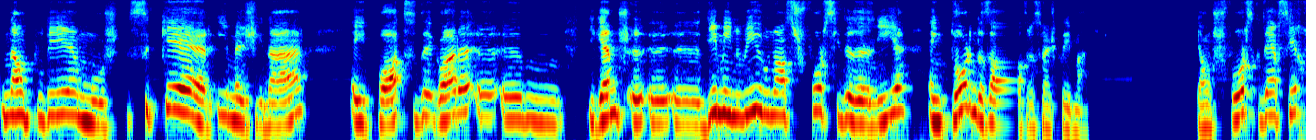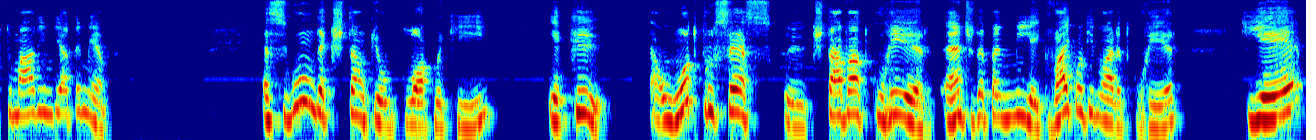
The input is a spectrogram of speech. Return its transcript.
não podemos sequer imaginar a hipótese de agora, eh, ehm, digamos, eh, eh, diminuir o nosso esforço de cidadania em torno das alterações climáticas. É um esforço que deve ser retomado imediatamente. A segunda questão que eu coloco aqui é que há um outro processo que estava a decorrer antes da pandemia e que vai continuar a decorrer, que é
